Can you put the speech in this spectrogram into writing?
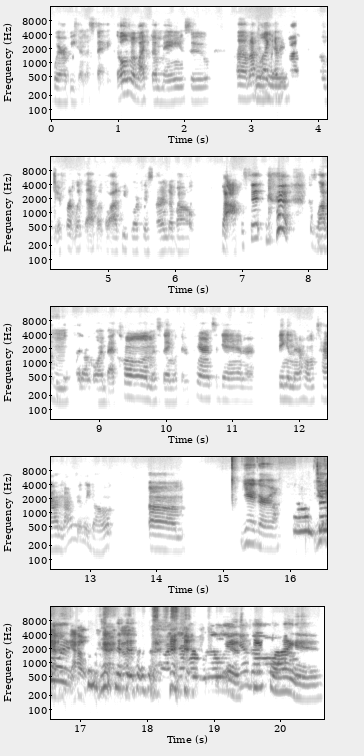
where are we gonna stay? Those are like the main two. Um, I feel mm-hmm. like everybody's so different with that. Like a lot of people are concerned about the opposite because a lot mm-hmm. of people plan on going back home and staying with their parents again or being in their hometown, and I really don't. Um, yeah, girl, don't you gotta it. out. You gotta go. I never really, yes, you know, keep flying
